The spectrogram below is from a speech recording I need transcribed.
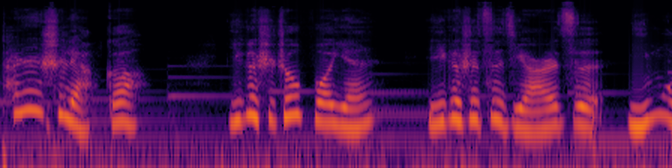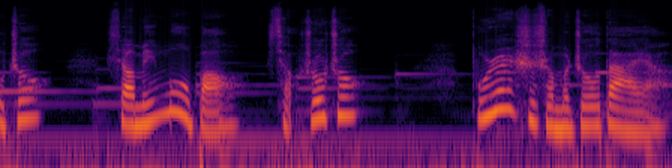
他认识两个，一个是周伯言，一个是自己儿子倪木周，小名木宝，小周周，不认识什么周大呀？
